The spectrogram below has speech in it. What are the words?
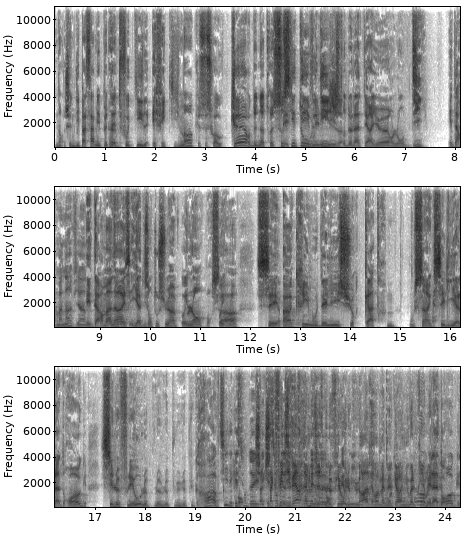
Non, je ne dis pas ça, mais peut-être faut-il effectivement que ce soit au cœur de notre société, vous dis-je. Les ministres de l'Intérieur l'ont dit. Et Darmanin vient. Et Darmanin, ils ont tous eu un plan pour ça c'est un crime ou délit sur quatre ou cinq, c'est lié à la drogue. C'est le fléau le, plus, le plus grave. Si, questions de, chaque, fait divers vient dire que le fléau est le plus grave et remettre au cœur une nouvelle priorité. Mais la drogue.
